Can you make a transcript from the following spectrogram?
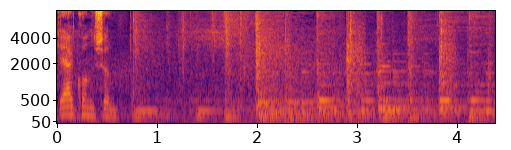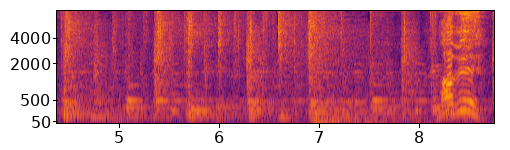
Gel konuşalım. Abi!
